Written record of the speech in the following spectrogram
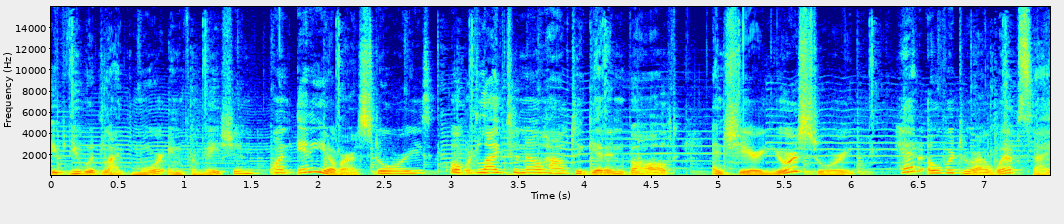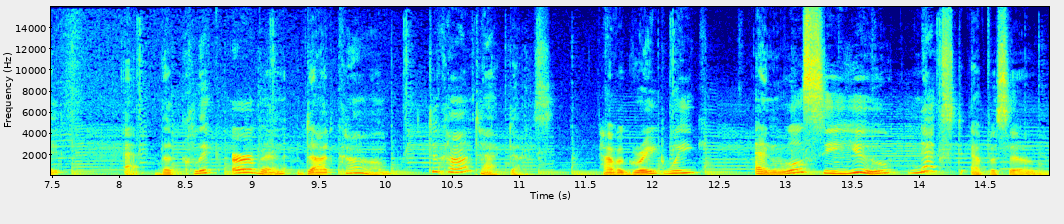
If you would like more information on any of our stories or would like to know how to get involved and share your story, head over to our website at theclickurban.com to contact us. Have a great week, and we'll see you next episode.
